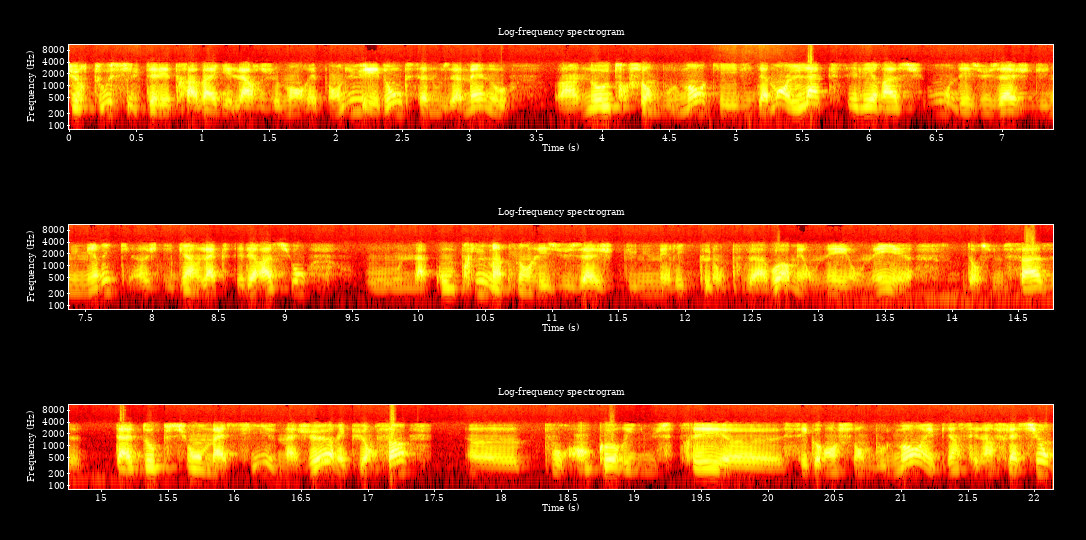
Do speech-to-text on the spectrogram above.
surtout si le télétravail est largement répandu. Et donc, ça nous amène au, un autre chamboulement qui est évidemment l'accélération des usages du numérique. Hein, je dis bien l'accélération. On a compris maintenant les usages du numérique que l'on pouvait avoir, mais on est, on est dans une phase d'adoption massive, majeure. Et puis enfin, euh, pour encore illustrer ces grands chamboulements, eh bien, c'est l'inflation.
